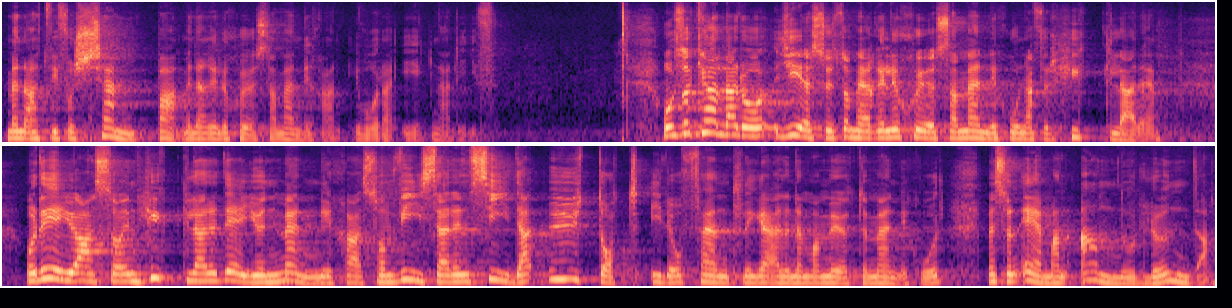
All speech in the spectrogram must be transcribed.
Men att vi får kämpa med den religiösa människan i våra egna liv. Och så kallar då Jesus de här religiösa människorna för hycklare. Och det är ju alltså en hycklare, det är ju en människa som visar en sida utåt i det offentliga eller när man möter människor. Men så är man annorlunda,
